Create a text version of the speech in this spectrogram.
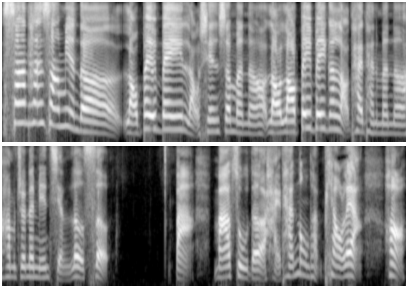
沙滩上面的老伯伯、老先生们呢，老老伯伯跟老太太们呢，他们就在那边捡垃圾。把马祖的海滩弄得很漂亮，好，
